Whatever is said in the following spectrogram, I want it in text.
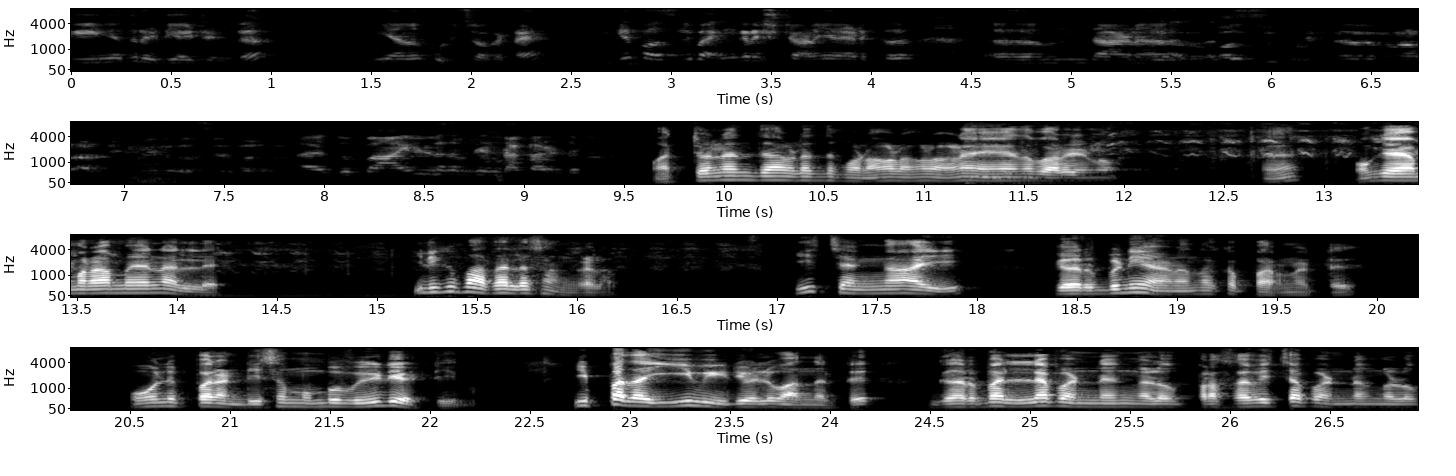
പിഴിഞ്ഞത് റെഡി ആയിട്ടുണ്ട്. ഇനി ഞാൻ കുടിച്ചു നോക്കട്ടെ. എനിക്ക് പേഴ്സണലി ഭയങ്കര ഇഷ്ടമാണ് ഞാൻ ഇടയ്ക്ക് എന്താണ് ദുബായിലുള്ള സമയത്ത് ഉണ്ടാക്കാറുണ്ട്. മറ്റൊന്നെന്താ എന്താ അവിടെ എന്ത് കൊണ കൊണ കൊണ എന്ന് പറയണു ഏഹ് ഓൻ ക്യാമറാമാൻ അല്ലേ? എനിക്കിപ്പോൾ അതല്ല സങ്കടം. ഈ ചെങ്ങായി ഗർഭിണിയാണെന്നൊക്കെ പറഞ്ഞിട്ട് ഓനിപ്പോൾ രണ്ടു ദിവസം മുമ്പ് വീഡിയോ ഇട്ടിരുന്നു ഇപ്പം അതാ ഈ വീഡിയോയിൽ വന്നിട്ട് ഗർഭല്ല പെണ്ണുങ്ങളും പ്രസവിച്ച പെണ്ണുങ്ങളും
